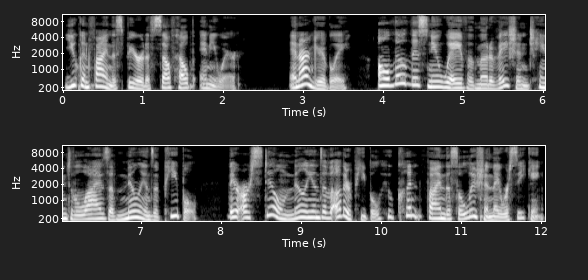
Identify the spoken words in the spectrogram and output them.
you can find the spirit of self help anywhere. And arguably, although this new wave of motivation changed the lives of millions of people, there are still millions of other people who couldn't find the solution they were seeking.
